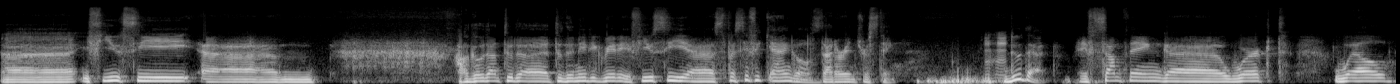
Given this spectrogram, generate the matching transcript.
Uh, if you see, um, I'll go down to the to the nitty gritty. If you see uh, specific angles that are interesting, mm-hmm. do that. If something uh, worked well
